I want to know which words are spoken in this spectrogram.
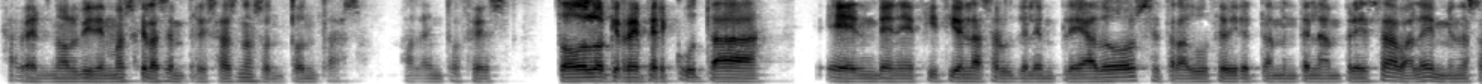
A ver, no olvidemos que las empresas no son tontas, ¿vale? Entonces, todo lo que repercuta en beneficio en la salud del empleado se traduce directamente en la empresa, ¿vale? En menos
